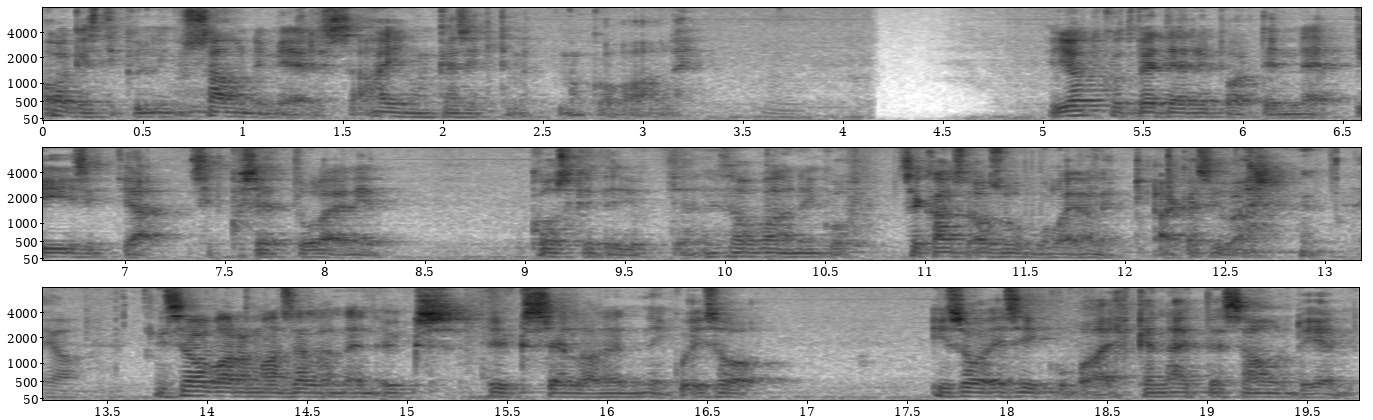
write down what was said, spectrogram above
oikeasti kyllä niin soundi mielessä aivan käsittämättömän kova oli. Jotkut Reportin ne biisit ja sitten kun se tulee niin kosketejuttuja, niin se on vaan niin kuin, se kanssa osuu mulle jonnekin aika syvälle. Joo. niin se on varmaan sellainen yksi, yksi sellainen niin kuin iso, iso esikuva ehkä näiden soundien,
